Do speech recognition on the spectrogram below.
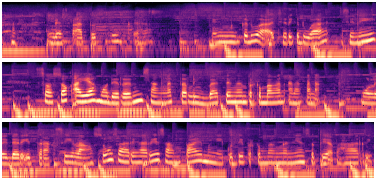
Enggak 100 juga. Yang kedua ciri kedua di sini sosok ayah modern sangat terlibat dengan perkembangan anak-anak. Mulai dari interaksi langsung sehari-hari sampai mengikuti perkembangannya setiap hari.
